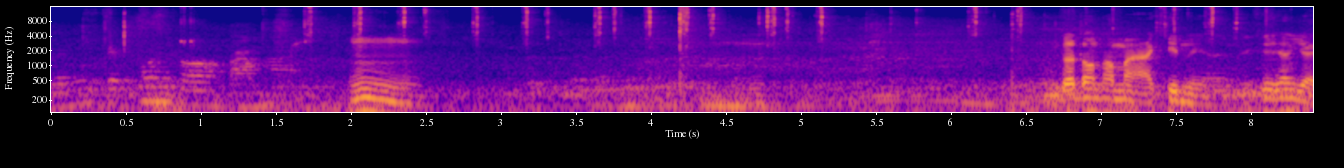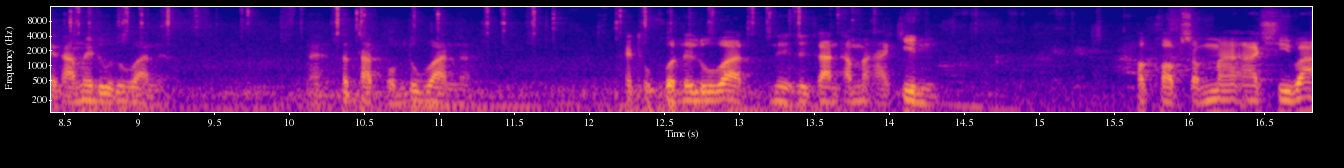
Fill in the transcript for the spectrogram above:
เดี๋ยวนี้เป็นต้นทองตามห้าง อืมก็ต้องทำมาหากินเนี่ยที่ช่างใหญ่ทำให้ดูทุกวันน่ะนะก็ตัดผมทุกวันนะให้ทุกคนได้รู้ว่านี่คือการทำมาหากิน ประกอบสัมมาอาชีวะ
